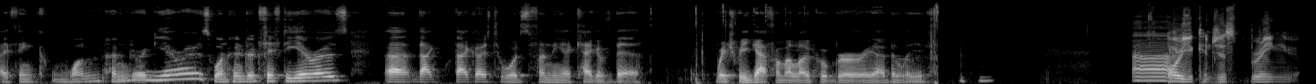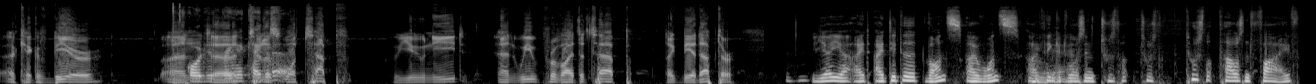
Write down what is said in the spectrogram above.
I think 100 euros, 150 euros, uh, that that goes towards funding a keg of beer, which we get from a local brewery, I believe. Or you can just bring a keg of beer and Or just bring uh, a tell us beer. what tap you need, and we provide the tap, like the adapter. Yeah, yeah. I, I did it once. I once, I think it was in two, two, 2005.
